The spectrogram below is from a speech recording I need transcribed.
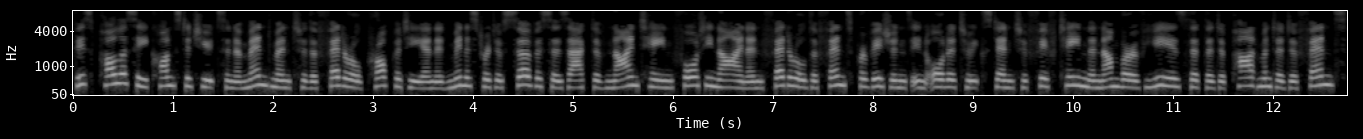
This policy constitutes an amendment to the Federal Property and Administrative Services Act of 1949 and federal defense provisions in order to extend to 15 the number of years that the Department of Defense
